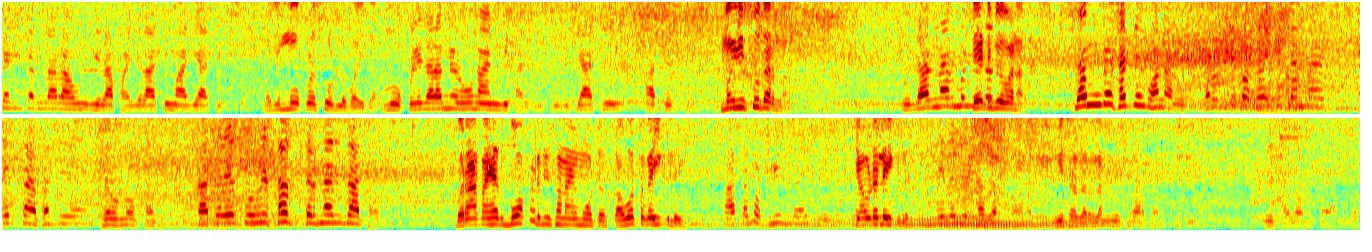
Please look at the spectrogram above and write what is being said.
तरी त्यांना राहून दिला पाहिजे अशी माझी अपेक्षा आहे. म्हणजे मोकळं सोडलं पाहिजे जरा. मोकळी जरा मिरवून आणली पाहिजे थोडीशी अशी अपेक्षा आहे. मग ही सुधारणार. सुधारणार म्हणजे सेट बी होणार. समजेसाठी होणार हो. परंतु कसं आहे की त्यांना एक तासाची फिरवणूक पाहिजे. का तर हे चोवीस तास फिरणारी जात आहे. बरं आता ह्यात बोकड दिसा नाही मोठं. का होतं का इकलंय आता बकरी जायची केवढ्याला इकलं गेलं वीस हजार. वीस हजारला? वीस हजार वीस हजार रुपये आले बघ.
